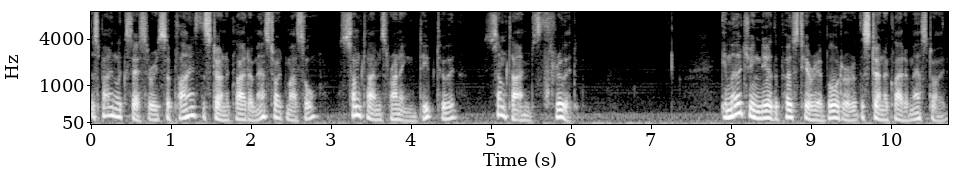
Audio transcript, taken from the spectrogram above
The spinal accessory supplies the sternocleidomastoid muscle, sometimes running deep to it, sometimes through it. Emerging near the posterior border of the sternocleidomastoid,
